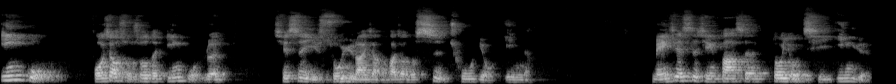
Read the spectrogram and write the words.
因果，佛教所说的因果论，其实以俗语来讲的话，叫做事出有因啊。每一件事情发生都有其因缘，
